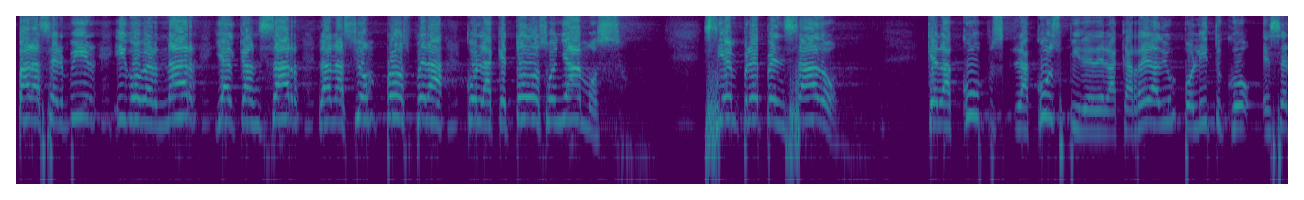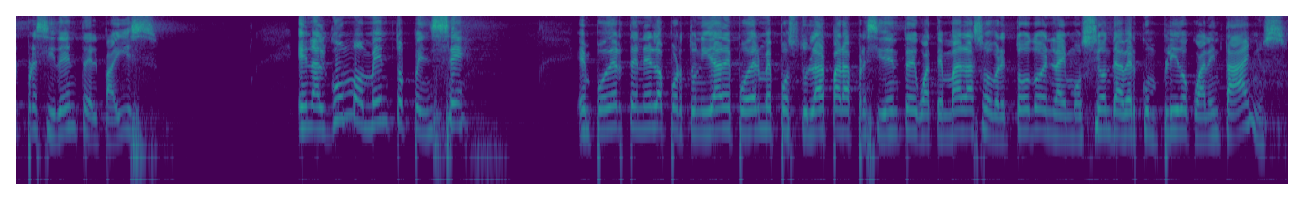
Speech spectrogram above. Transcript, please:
para servir y gobernar y alcanzar la nación próspera con la que todos soñamos. Siempre he pensado que la, la cúspide de la carrera de un político es ser presidente del país. En algún momento pensé en poder tener la oportunidad de poderme postular para presidente de Guatemala, sobre todo en la emoción de haber cumplido 40 años.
